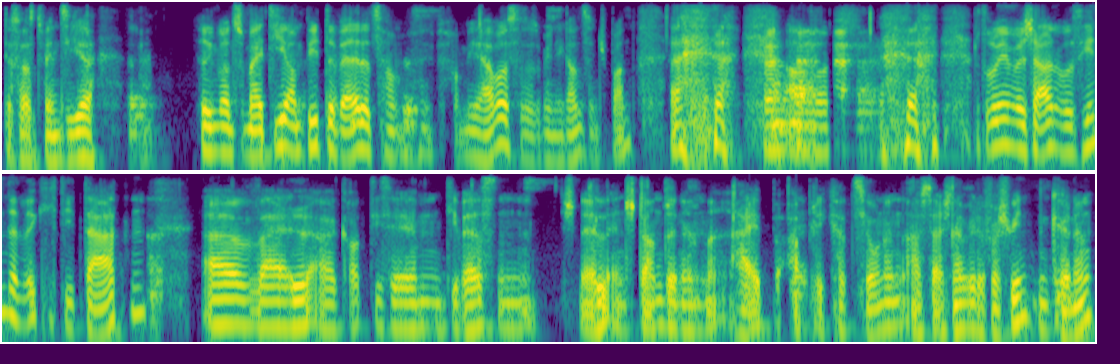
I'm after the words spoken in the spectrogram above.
Das heißt, wenn Sie irgendwann zum IT-Anbieter werdet, haben, haben wir auch was, also bin ich ganz entspannt. Aber darum mal schauen, wo sind denn wirklich die Daten, äh, weil äh, gerade diese diversen schnell entstandenen Hype-Applikationen auch sehr schnell wieder verschwinden können.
